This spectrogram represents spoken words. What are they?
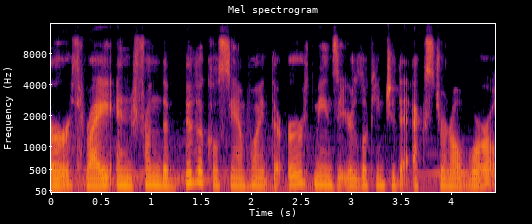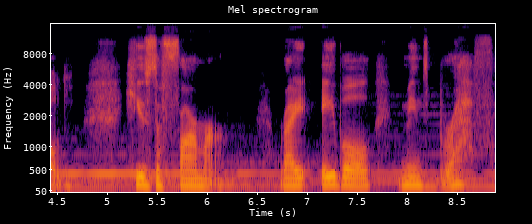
earth, right? And from the biblical standpoint, the earth means that you're looking to the external world. He's the farmer, right? Abel means breath.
